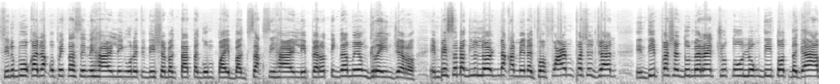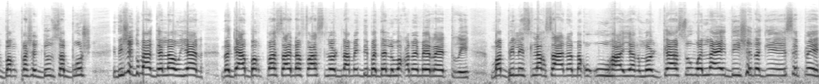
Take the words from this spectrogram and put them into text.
Sinubukan ako pitasin ni Harley. Ngunit hindi siya magtatagumpay. Bagsak si Harley. Pero tingnan mo yung Granger oh. Imbes na maglo-lord na kami. Nagpa-farm pa siya dyan. Hindi pa siya dumiretso tulong dito. At nag-aabang pa siya dun sa bush. Hindi siya gumagalaw yan. Nag-aabang pa sana fast lord namin. Di ba dalawa kami may retry? Mabilis lang sana makukuha yung lord. Kaso wala eh. Di siya nag-iisip eh.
